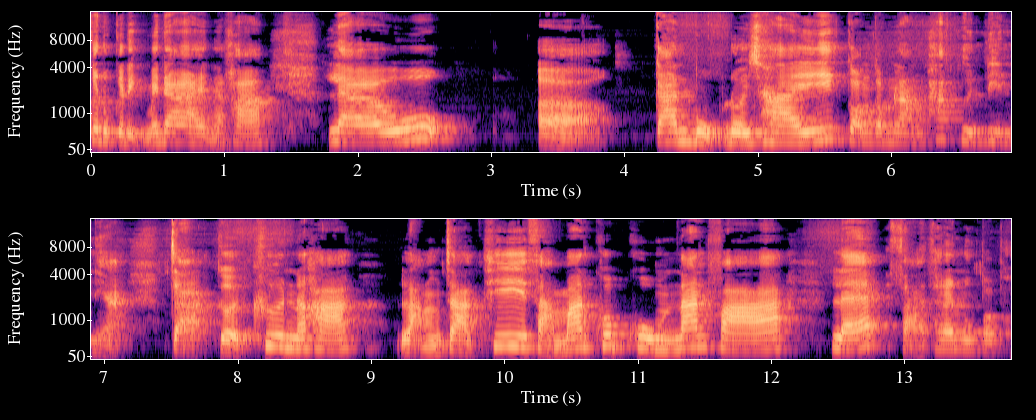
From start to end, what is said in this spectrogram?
กระดุกกระดิกไม่ได้นะคะ แล้วการบุกโดยใช้กองกำลังภาคพื้นดินเนี่ยจะเกิดขึ้นนะคะ หลังจากที่สามารถควบคุมน่านฟ้า และสาธารณูปโภ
